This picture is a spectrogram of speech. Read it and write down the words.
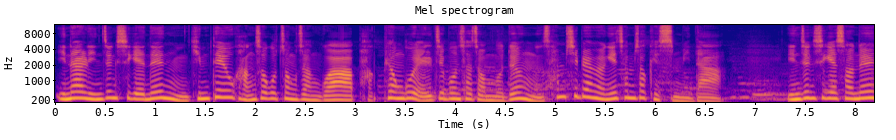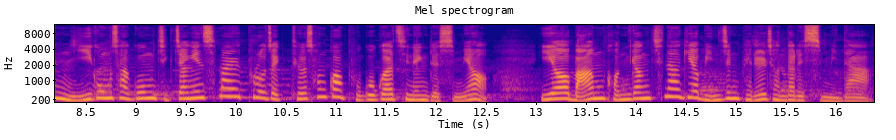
이날 인증식에는 김태우 강서구청장과 박평구 LG본사 전무 등 30여 명이 참석했습니다. 인증식에서는 2040 직장인 스마일 프로젝트 성과 보고가 진행됐으며 이어 마음 건강 친화기업 인증패를 전달했습니다.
